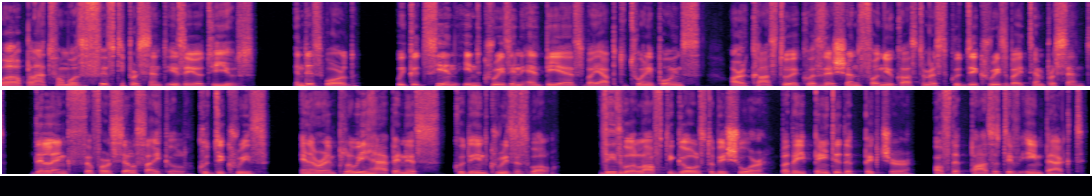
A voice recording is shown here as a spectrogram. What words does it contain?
where our platform was 50% easier to use. In this world, we could see an increase in NPS by up to 20 points, our cost to acquisition for new customers could decrease by 10%, the length of our sales cycle could decrease, and our employee happiness could increase as well. These were lofty goals to be sure, but they painted a picture of the positive impact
